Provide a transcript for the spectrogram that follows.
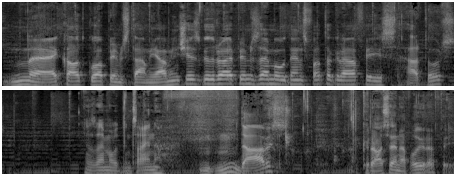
Nē, kaut ko pirms tam jau viņš izgudroja pirms zemūdens fotografijas. Arthurs, Zemūdens aina. mhm, Dāvis. Krāsainā fotografija.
